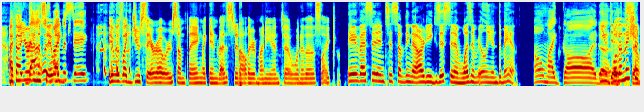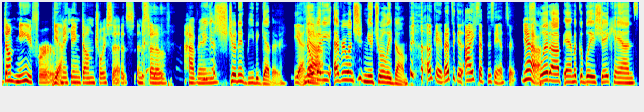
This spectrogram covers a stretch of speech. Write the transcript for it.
I thought you were that going to say my like mistake. it was like Juicero or something. Like they invested all their money into one of those like They invested into something that already existed and wasn't really in demand. Oh my god. You did. well, then they so- should dump me for Yeah. making dumb choices instead of having. We just shouldn't be together. Yeah. Nobody, everyone should mutually dump. okay, that's a good. I accept this answer. yeah. Split up amicably, shake hands,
